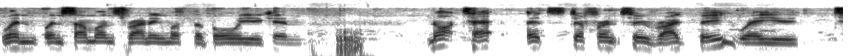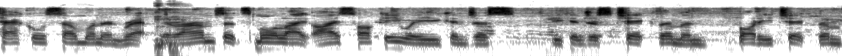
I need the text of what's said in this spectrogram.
when when someone's running with the ball, you can not tap. It's different to rugby where you tackle someone and wrap their arms. It's more like ice hockey where you can just you can just check them and body check them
